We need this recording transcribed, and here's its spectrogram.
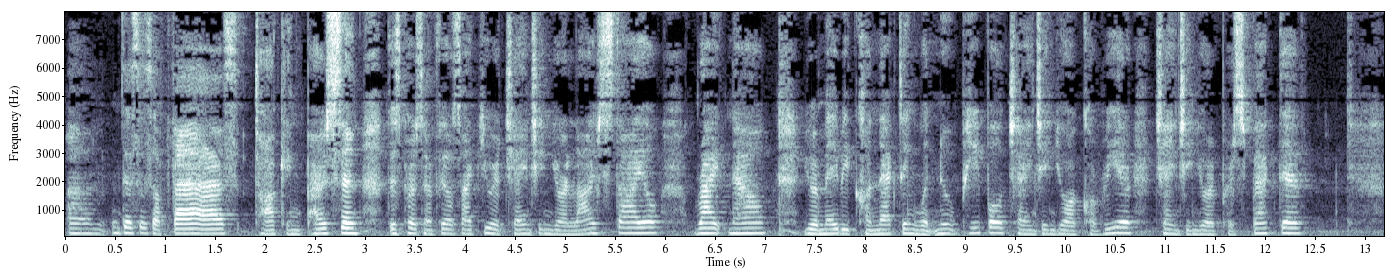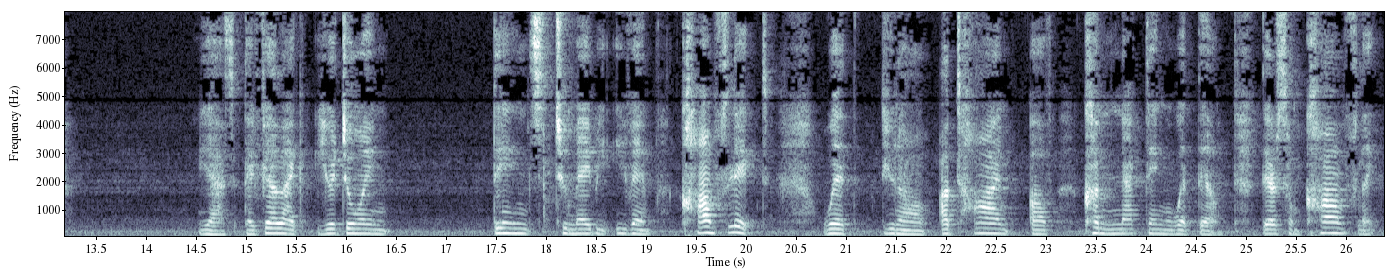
um, this is a fast talking person. This person feels like you are changing your lifestyle right now. You're maybe connecting with new people, changing your career, changing your perspective. Yes, they feel like you're doing things to maybe even conflict with, you know, a time of connecting with them. There's some conflict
